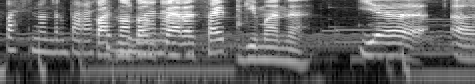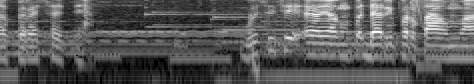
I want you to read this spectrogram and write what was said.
pas nonton Parasit Pas nonton gimana? Parasite gimana? Ya eh, Parasite ya. Gue sih, sih eh, yang dari pertama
